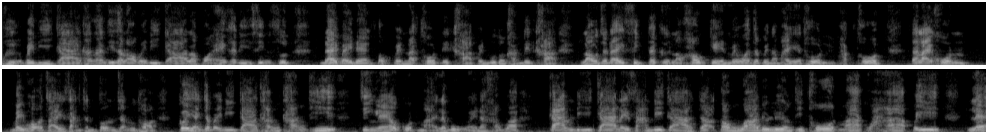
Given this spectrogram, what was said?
เผลอไปฎีกา ทั้งๆที่ถ้าเราไม่ฎีกาเราปล่อยให้คดีสิ้นสุด ได้ใบแดงตกเป็นนักโทษเด็ดขาดเป็นผู้ต้องขังเด็ดขาด เราจะได้สิทธิ์ถ้าเกิดเราเข้าเกณฑ์ไม่ว่าจะเป็นอภัยโทษหรือพักโทษ แต่หลายคน ไม่พอใจศาลชั้นต้นชั้นอุทธรณ์ก็ยังจะไปดีกาทั้งทั้งที่จริงแล้วกฎหมายระบุไว้นะครับว่าการดีกาในศาลดีกาจะต้องว่าด้วยเรื่องที่โทษมากกว่า 5 ปี และ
